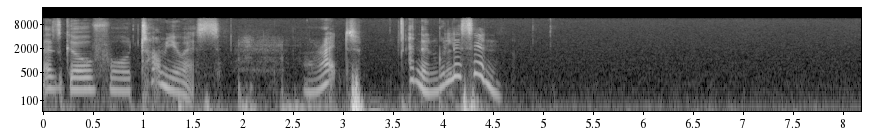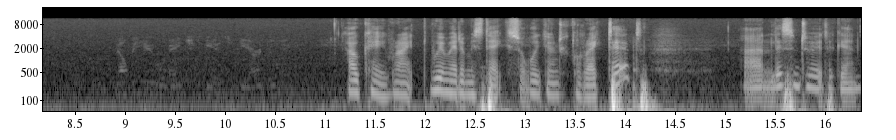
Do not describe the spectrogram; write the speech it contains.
Let's go for Tom US. All right, and then we'll listen. Okay, right, we made a mistake, so we're going to correct it and listen to it again.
